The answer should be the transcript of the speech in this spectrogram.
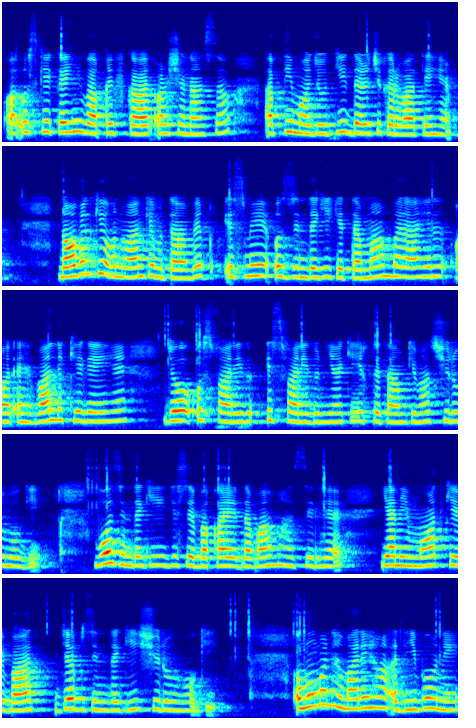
اور اس کے کئی واقف کار اور شناسہ اپنی موجودگی درج کرواتے ہیں۔ ناول کے عنوان کے مطابق، اس میں اس زندگی کے تمام مراحل اور احوال لکھے گئے ہیں جو اس فانی اس فانی دنیا کے اختتام کے بعد شروع ہوگی۔ وہ زندگی جسے بقائے دوام حاصل ہے یعنی موت کے بعد جب زندگی شروع ہوگی۔ عموماً ہمارے ہاں ادیبوں نے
